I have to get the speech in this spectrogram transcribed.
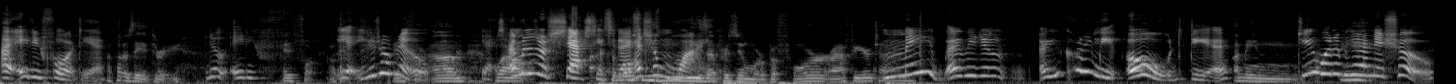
uh, 84, dear. I thought it was 83. No, 84. 84. Okay. Yeah, you don't 84. know. Um, yes, well, I'm a little sassy uh, so today. I had some wine. I presume, were before or after your time. Maybe I mean, don't. Are you calling me old, dear? I mean, Do you want to be on this show?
